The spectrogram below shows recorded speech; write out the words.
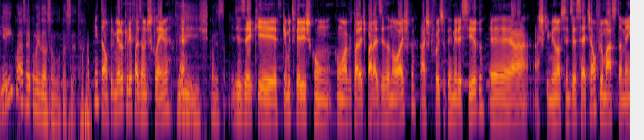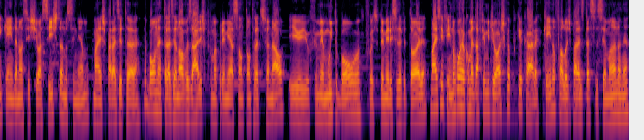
E aí, qual é a sua recomendação, Caceta? Então, primeiro eu queria fazer um disclaimer. Ixi, começou. Dizer que fiquei muito feliz com, com a vitória de Parasita no Oscar. Acho que foi super merecido. É, acho que 1917 é um filmaço também. Quem ainda não assistiu, assista no cinema. Mas Parasita é bom, né? Trazer novos ares para uma premiação tão tradicional. E, o filme é muito bom. Foi super merecida a vitória. Mas enfim, não vou recomendar filme de Oscar, porque, cara, quem não falou de Parasita essa semana, né?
